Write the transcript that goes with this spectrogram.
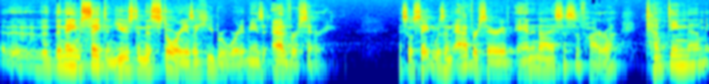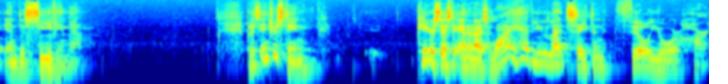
The, name Satan, used in this story, is a Hebrew word. It means adversary. And so Satan was an adversary of Ananias and Sapphira, tempting them and deceiving them. But it's interesting. Peter says to Ananias, Why have you let Satan fill your heart.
